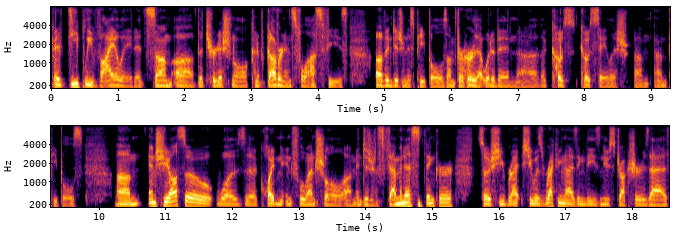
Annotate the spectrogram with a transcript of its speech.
kind of deeply violated some of the traditional kind of governance philosophies of indigenous peoples. Um, for her, that would have been uh, the Coast Coast Salish um, um, peoples, mm-hmm. um, and she also was uh, quite an influential um, indigenous feminist thinker. So she re- she was recognizing these new structures as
